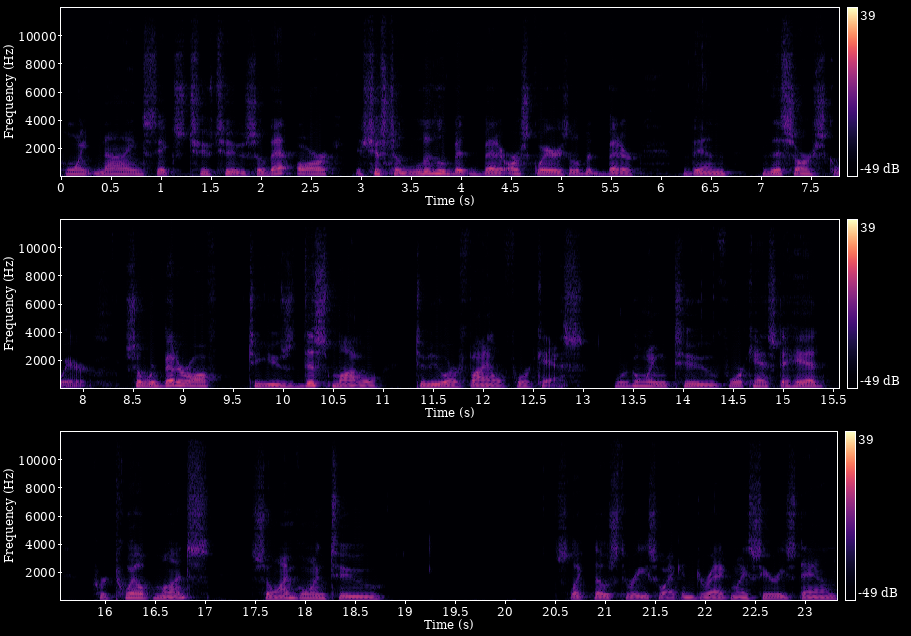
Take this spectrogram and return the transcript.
0.9622. So that R is just a little bit better. R square is a little bit better than this R square. So we're better off to use this model to do our final forecast. We're going to forecast ahead for 12 months. So I'm going to select those three so I can drag my series down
